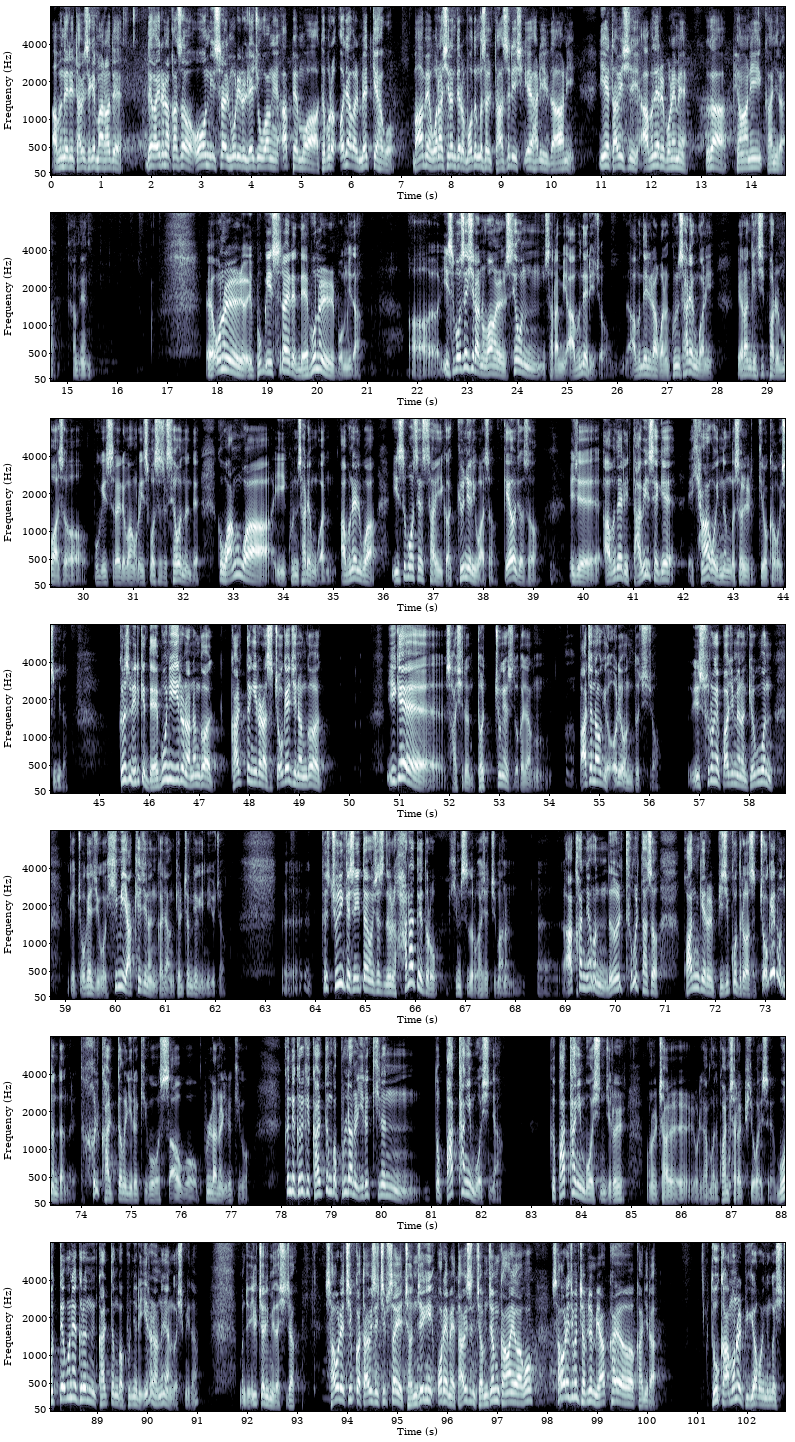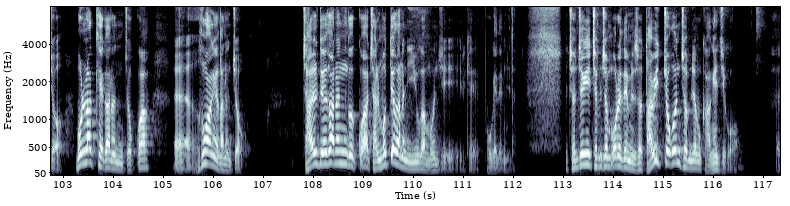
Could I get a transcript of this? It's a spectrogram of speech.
아브넬이 다윗에게 말하되 내가 일어나 가서 온 이스라엘 무리를 내주 왕의 앞에 모아 더불어 언약을 맺게 하고 마음에 원하시는 대로 모든 것을 다스리시게 하리이다 하니 이에 다윗이 아브넬을 보내매 그가 평안히 가니라. 아멘. 예, 오늘 북이스라엘의 내분을 봅니다. 어, 이스보셋이라는 왕을 세운 사람이 아브넬이죠. 아브넬이라고 하는 군사령관이 11개 지파를 모아서 북이스라엘의 왕으로 이스보셋을 세웠는데 그 왕과 이 군사령관 아브넬과 이스보셋 사이가 균열이 와서 깨어져서 이제 아브넬이 다윗에게 향하고 있는 것을 기록하고 있습니다. 그래서 이렇게 내분이 일어나는 것, 갈등이 일어나서 쪼개지는 것, 이게 사실은 덫 중에서도 가장 빠져나오기 어려운 덫이죠. 이 수렁에 빠지면은 결국은 이렇게 쪼개지고 힘이 약해지는 가장 결정적인 이유죠. 그래서 주님께서 이 땅에 오셔서 늘 하나 되도록 힘쓰도록 하셨지만은 악한 영은 늘 틈을 타서 관계를 비집고 들어가서 쪼개놓는단 말이에요. 늘 갈등을 일으키고 싸우고 분란을 일으키고. 근데 그렇게 갈등과 분란을 일으키는 또 바탕이 무엇이냐? 그 바탕이 무엇인지를 오늘 잘 우리가 한번 관찰할 필요가 있어요. 무엇 때문에 그런 갈등과 분열이 일어나느냐는 것입니다. 먼저 1절입니다. 시작. 사울의 집과 다윗의 집 사이에 전쟁이 오래매 다윗은 점점 강하여 가고 사울의 집은 점점 약하여 가니라. 두 가문을 비교하고 있는 것이죠. 몰락해 가는 쪽과 흥왕해 가는 쪽. 잘 돼가는 것과 잘못돼 가는 이유가 뭔지 이렇게 보게 됩니다. 전쟁이 점점 오래되면서 다윗 쪽은 점점 강해지고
